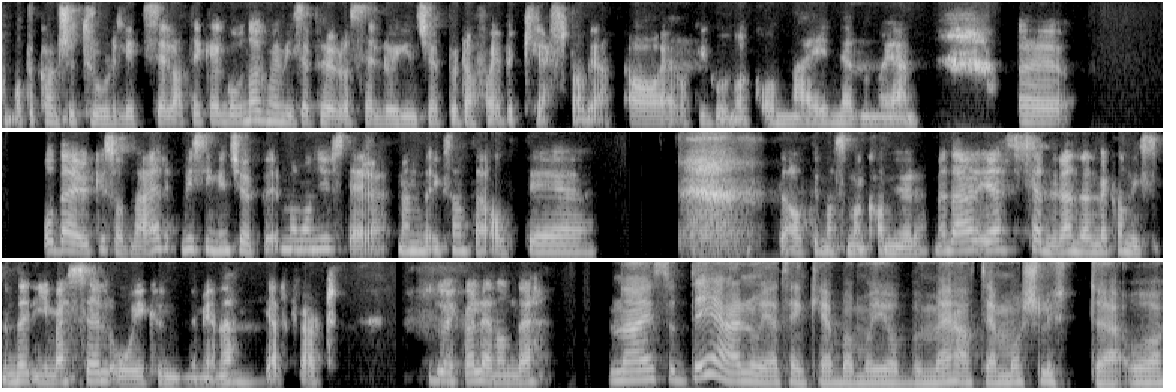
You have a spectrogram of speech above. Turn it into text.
på en måte kanskje tror det litt selv at jeg ikke er god nok, men hvis jeg prøver å selge og ingen kjøper, da får jeg bekrefta det. At jeg var ikke god nok. Å nei, nedenom og hjem. Uh, og det er jo ikke sånn det er. Hvis ingen kjøper, må man justere. Men det er alltid det er alltid masse man kan gjøre. Men det er, jeg kjenner igjen den mekanismen der i meg selv og i kundene mine. Helt klart. Du er ikke alene om det. Nei, så det er noe jeg tenker jeg bare må jobbe med. At jeg må slutte å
